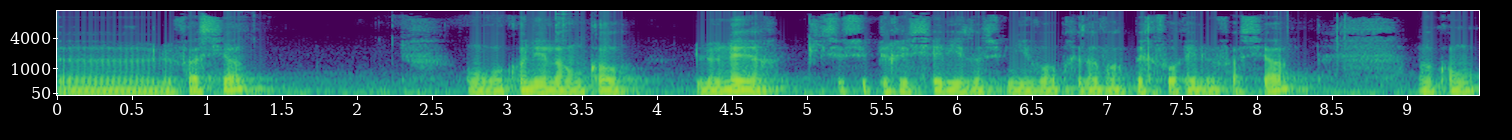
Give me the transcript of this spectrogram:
euh, le fascia on reconnaît là encore le nerf qui se superficialise à ce niveau après avoir perforé le fascia. Donc on,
